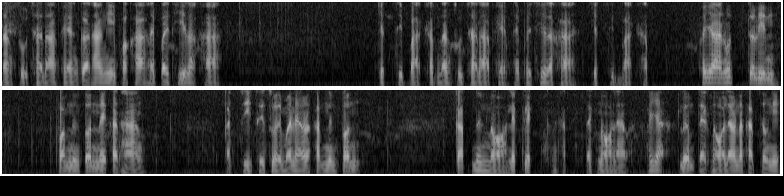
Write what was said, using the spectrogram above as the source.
นางสุชาดาแผงกระถางนี้พ่อค้าให้ไปที่ราคา 70 บาทครับนางสุชาดาแผงให้ไปที่ราคา 70 บาทครับพญานุจรินฟอร์มหนึ่งต้นในกระถาง กัดสีสวยๆมาแล้วนะครับหนึ่งต้น กับหนึ่งหน่อเล็กๆนะครับแตกหน่อแล้วพญาเริ่มแตกหน่อแล้วนะครับตรงนี้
